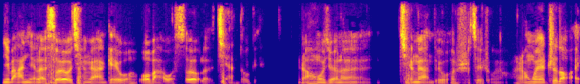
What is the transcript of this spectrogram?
你把你的所有情感给我，我把我所有的钱都给。然后我觉得。情感对我是最重要，然后我也知道，哎，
